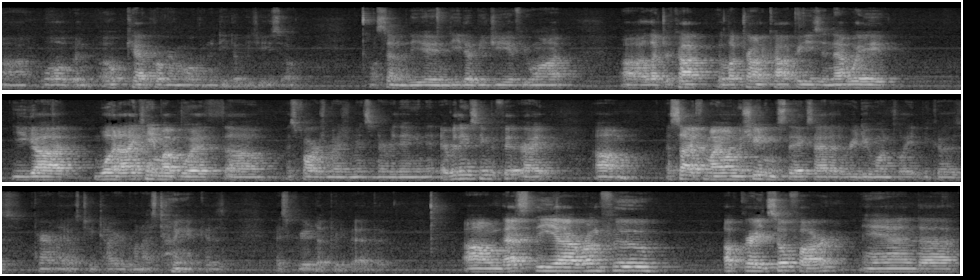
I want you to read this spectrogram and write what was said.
uh, will open, oh, CAD program will open a DWG. So I'll send them to you in DWG if you want uh, electric electronic copies, and that way you got what I came up with uh, as far as measurements and everything, and it, everything seemed to fit right. Um, aside from my own machining mistakes, I had to redo one plate because apparently I was too tired when I was doing it because I screwed it up pretty bad. But um, that's the uh, Rong Fu upgrade so far, and uh,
